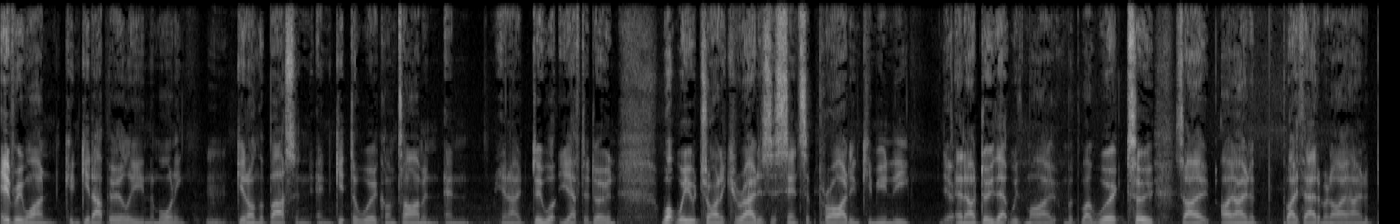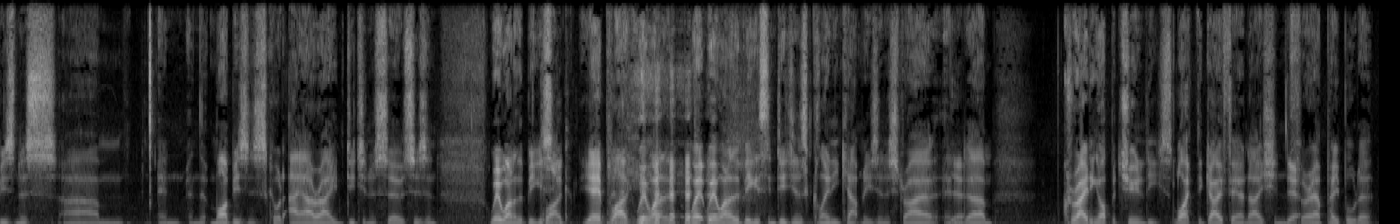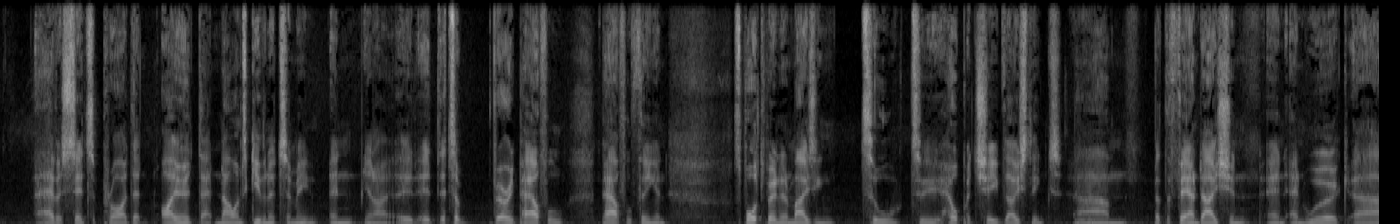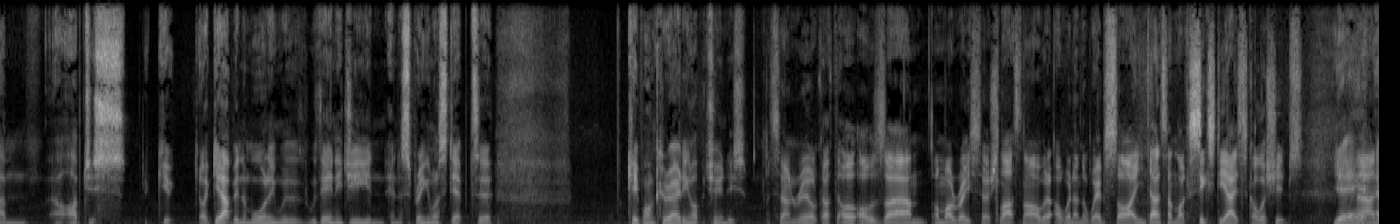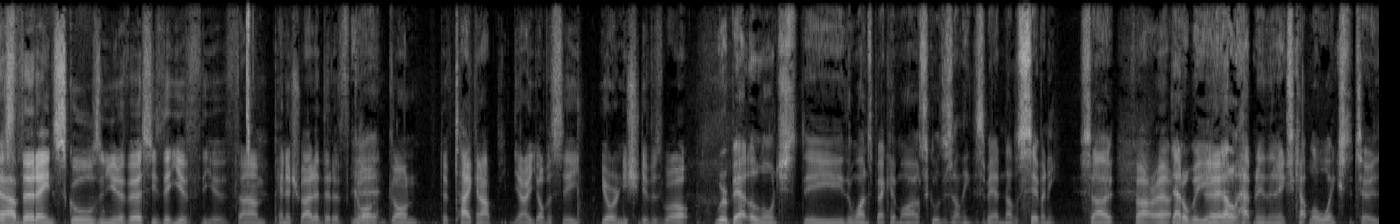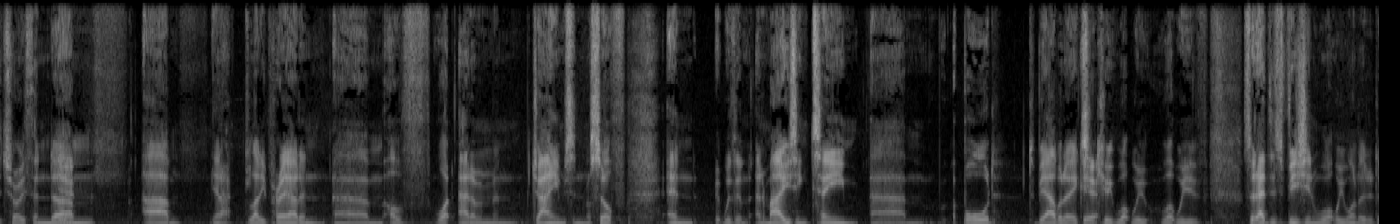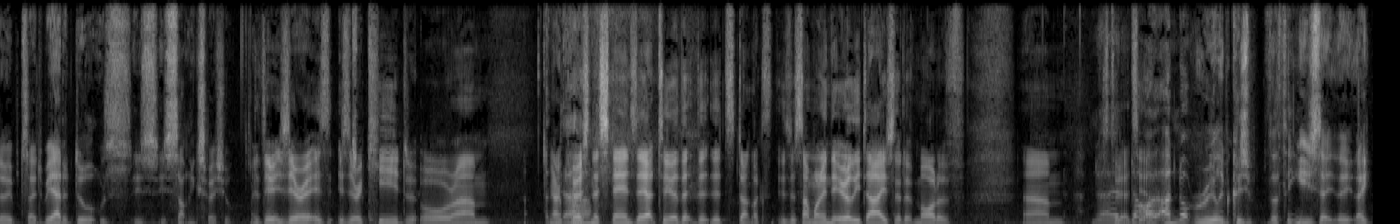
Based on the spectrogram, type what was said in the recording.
everyone can get up early in the morning, mm. get on the bus, and, and get to work on time, and, and you know do what you have to do. And what we were trying to create is a sense of pride in community Yep. And I do that with my with my work too. So I own a, both Adam and I own a business, um, and and the, my business is called ARA Indigenous Services, and we're one of the biggest. Plug. In, yeah, plug. We're one of the, we're, we're, one of the biggest Indigenous cleaning companies in Australia, and yep. um, creating opportunities like the Go Foundation yep. for our people to have a sense of pride that I earned that. No one's given it to me, and you know it, it, it's a very powerful, powerful thing. And sport's been an amazing tool to help achieve those things. Mm-hmm. Um, but the foundation and and work, um, I've just I get up in the morning with with energy and, and a spring in my step to keep on creating opportunities. It's unreal. I, was um, on my research last night. I went on the website. You've done something like 68 scholarships. Yeah, uh, there's um, 13 schools and universities that you've you've um, penetrated that have got, yeah. gone, have taken up. You know, obviously your initiative as well. We're about to launch the the ones back at my old school. There's, I think there's about another 70. So Far out. that'll be yeah. that'll happen in the next couple of weeks, to tell you the truth. And um, um, you know, bloody proud and um, of what Adam and James and myself, and with an, an amazing team, um, board to be able to execute yeah. what we what we've sort of had this vision what we wanted to do. So to be able to do it was is, is something special. Is there is there a, is, is there a kid or um, young person uh, that stands out to you that, that that's done, like is there someone in the early days that have might have um, no, no I, am not really because the thing is they, they, they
